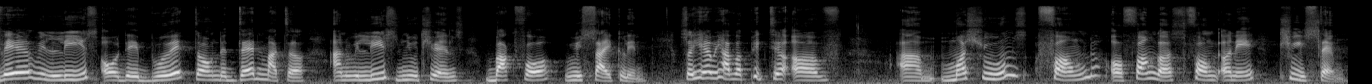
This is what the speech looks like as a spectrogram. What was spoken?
they release or they break down the dead matter and release nutrients back for recycling. So here we have a picture of um, mushrooms found or fungus found on a tree stem.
